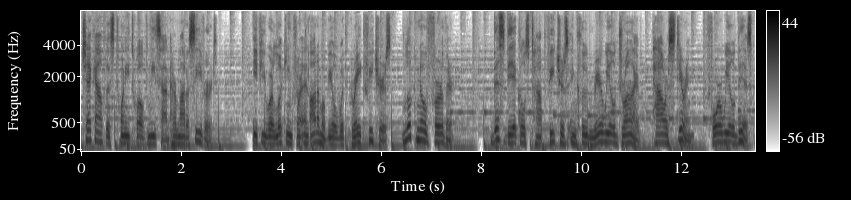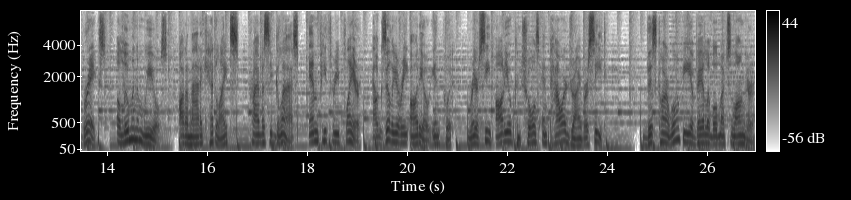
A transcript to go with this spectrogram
Check out this 2012 Nissan Armada SV. If you are looking for an automobile with great features, look no further. This vehicle's top features include rear-wheel drive, power steering, four-wheel disc brakes, aluminum wheels, automatic headlights, privacy glass, MP3 player, auxiliary audio input, rear seat audio controls and power driver seat. This car won't be available much longer.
